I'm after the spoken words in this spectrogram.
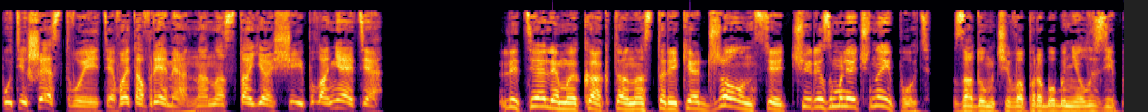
путешествуете в это время на настоящей планете!» «Летели мы как-то на старике Джонсе через Млечный Путь», задумчиво пробубнил Зип.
